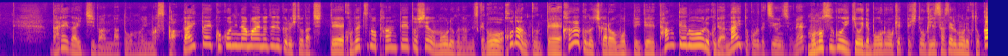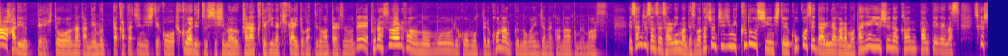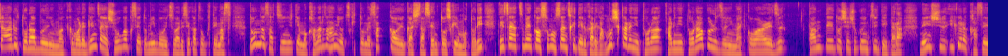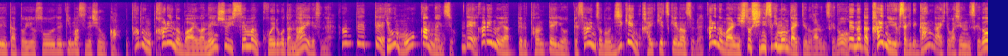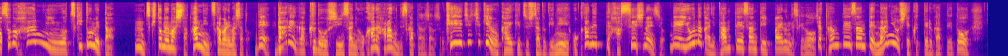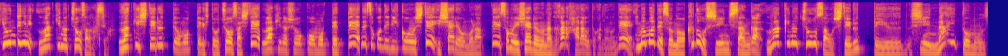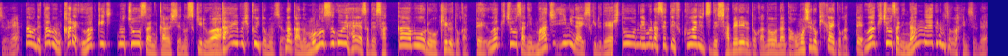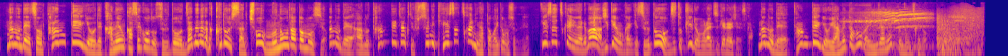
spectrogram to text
誰が一番だと思いますか？大体ここに名前の出てくる人たちって個別の探偵としての能力なんですけど、コナン君って科学の力を持っていて探偵の能力ではないところで強いんですよね。ものすごい勢いでボールを蹴って人を気絶させる能力とか、針打って人をなんか眠った形にしてこう、腹話術してしまう科学的な機械とかっていうのがあったりするので、プラスアルファの能力を持ってるコナン君の方がいいんじゃないかなと思います。え33歳サラリーマンです。私の知人に工藤新一という高校生でありながらも大変優秀な探偵がいます。しかし、あるトラブルに巻き込まれ、現在は小学生と身分を偽り生活を送っています。どんな殺人事件も必ず犯人を突き止め、サッカーを生かした戦闘スキルを持っており、天才発明家をその下につけている彼が、もし彼にトラ、仮にトラブルズに巻き込まれず、探偵として職に就いていたら、年収いくら稼いでたと予想できますでしょうか？多分彼の場合は年収1000万超えることはないですね。偵って基本儲かんないんですよ。で、彼のやってる探偵業ってさらにその事件解決系なんですよね。彼の周りに人死にすぎ問題っていうのがあるんですけど、で、なんか彼の行く先でガンガン人が死ぬんですけど、その犯人を突き止めたうん、突き止めました。犯人捕まりましたと。で、誰が工藤新一さんにお金払うんですかって話なんですよ。刑事事件を解決した時にお金って発生しないんですよ。で、世の中に探偵さんっていっぱいいるんですけど、じゃあ探偵さんって何をして食ってるかっていうと、基本的に浮気の調査なんですよ。浮気してるって思ってる人を調査して、浮気の証拠を持ってって、で、そこで離婚して慰謝料をもらって、その慰謝料の中から払うとかなので、今までその工藤新一さんが浮気の調査をしてるっていうシーンないと思うんですよね。なので多分彼浮気の調査に関してのスキルはだいぶ低いと思うんですよ。なんかあの、ものすごい速さでサッカーボールを蹴るとかって浮気調査にマジ意味ないスキルで、人を眠らせて腹話術で喋れるとかのなんか面白機械とかって浮気調査に何の役にも立たないんですよね。なので、その探偵業で金を稼ごうとすると、残念ながら工藤さん超無能だと思うんですよ。なので、あの、探偵じゃなくて普通に警察官になった方がいいと思うんですよね。警察官になれば事件を解決するとずっと給料もらい続けられるじゃないですか。なので、探偵業をやめた方がいいんじゃねって思うんですけど。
